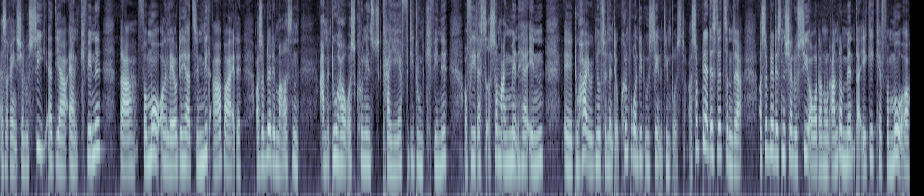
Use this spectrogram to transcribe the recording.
altså ren jalousi, at jeg er en kvinde, der formår at lave det her til mit arbejde. Og så bliver det meget sådan, ah, men du har jo også kun en karriere, fordi du er en kvinde, og fordi der sidder så mange mænd herinde. Øh, du har jo ikke noget talent, det er jo kun på grund af dit udseende og dine bryster. Og så bliver det lidt sådan der, og så bliver det sådan en jalousi over, at der er nogle andre mænd, der ikke kan formå at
